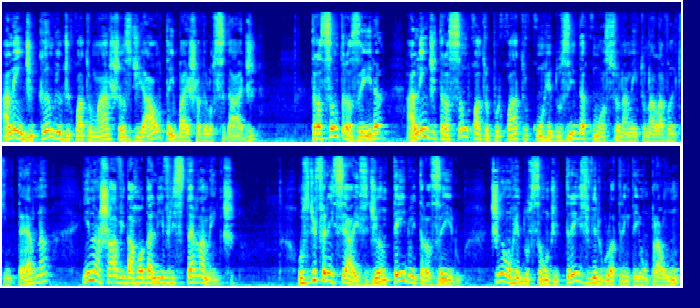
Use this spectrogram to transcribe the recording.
além de câmbio de quatro marchas de alta e baixa velocidade, tração traseira, além de tração 4x4 com reduzida com acionamento na alavanca interna e na chave da roda livre externamente. Os diferenciais dianteiro e traseiro tinham redução de 3,31 para 1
